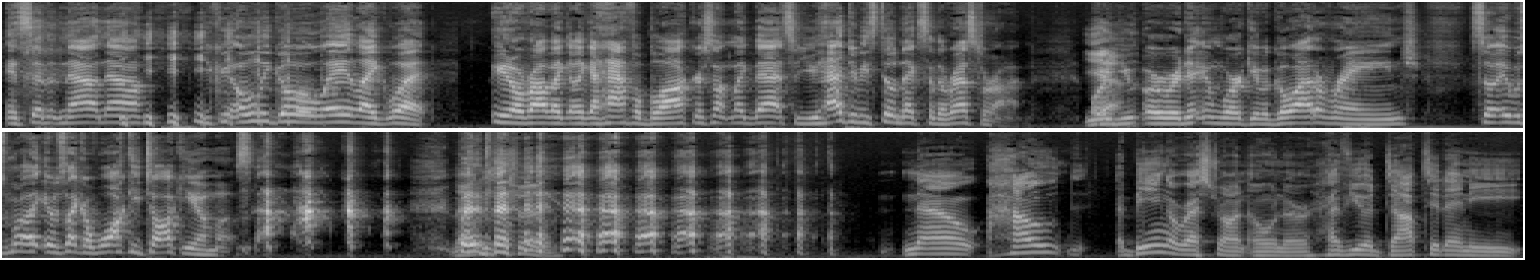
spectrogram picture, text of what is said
instead of now, now you can only go away like what? You know, around like like a half a block or something like that. So you had to be still next to the restaurant, or Yeah. you or it didn't work. It would go out of range. So it was more like it was like a walkie-talkie almost. but, That is true. now, how being a restaurant owner, have you adopted any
